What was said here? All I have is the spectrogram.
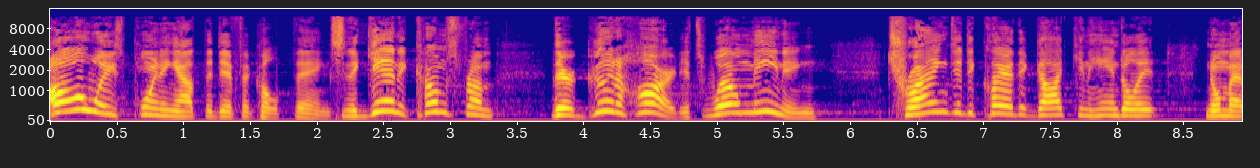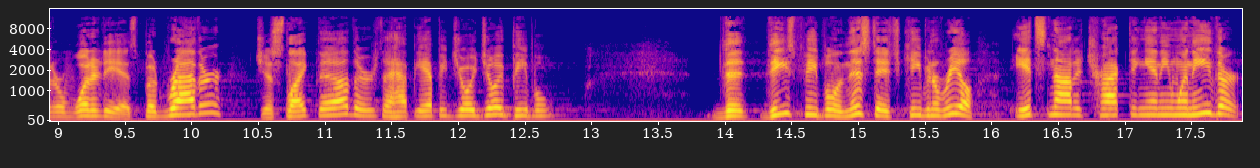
always pointing out the difficult things. And again, it comes from their good heart, it's well meaning, trying to declare that God can handle it no matter what it is. But rather, just like the others, the happy, happy, joy, joy people, that these people in this stage, keeping it real, it's not attracting anyone either.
